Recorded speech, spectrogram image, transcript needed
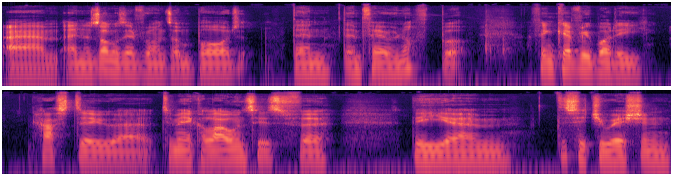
um, and as long as everyone's on board, then then fair enough. But I think everybody has to uh, to make allowances for the um, the situation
